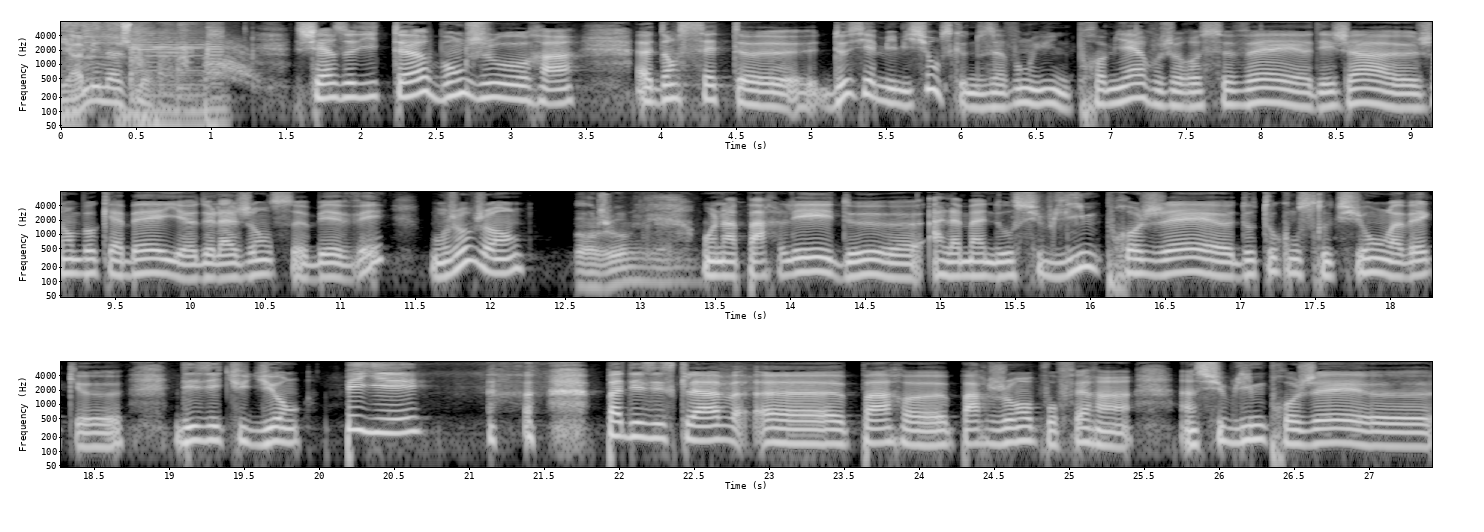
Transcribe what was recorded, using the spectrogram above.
et aménagement. Chers auditeurs, bonjour. Euh, Dans cette euh, deuxième émission, parce que nous avons eu une première où je recevais euh, déjà Jean Bocabeille de l'agence BFV. Bonjour Jean. On a parlé de euh, Alamano, sublime projet euh, d'autoconstruction avec euh, des étudiants payés. pas des esclaves euh, par euh, par Jean pour faire un, sublime projet euh,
